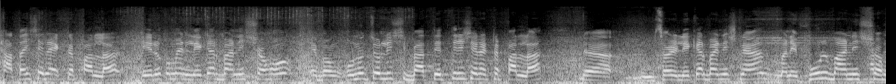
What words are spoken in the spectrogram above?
সাতাইশের একটা পাল্লা, এরকমের লেকার বানিশ সহ এবং উনচল্লিশ বা তেত্রিশের একটা পাল্লা সরি লেকার বার্নিশ না মানে ফুল বার্নিশ সহ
